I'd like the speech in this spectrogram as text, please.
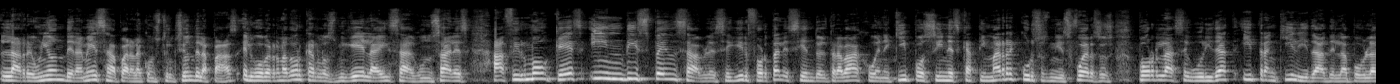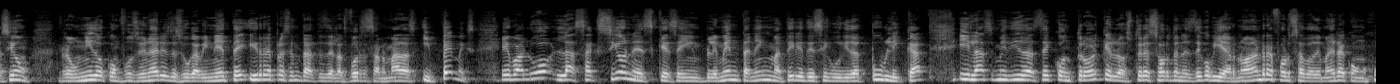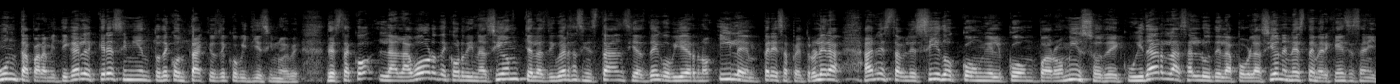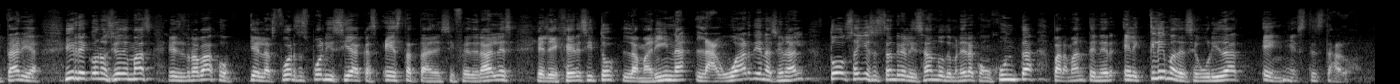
la reunión de la Mesa para la Construcción de la Paz, el gobernador Carlos Miguel Aiza González afirmó que es indispensable seguir fortaleciendo el trabajo en equipo sin escatimar recursos ni esfuerzos por la seguridad y tranquilidad de la población. Reunido con funcionarios de su gabinete y representantes de las Fuerzas Armadas y Pemex, evaluó las acciones que se implementan en materia de seguridad pública y las medidas de control que los tres órdenes de gobierno han reforzado de manera conjunta para mitigar el crecimiento de contagios de COVID-19. Destacó la labor de coordinación que las diversas instancias de gobierno y la empresa petrolera han establecido con el compromiso de cuidar la salud de la población en esta emergencia sanitaria y reconoció además el trabajo que las fuerzas policíacas estatales y federales, el ejército, la marina, la Guardia Nacional, todos ellos están realizando de manera conjunta para mantener el clima de seguridad en este estado.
